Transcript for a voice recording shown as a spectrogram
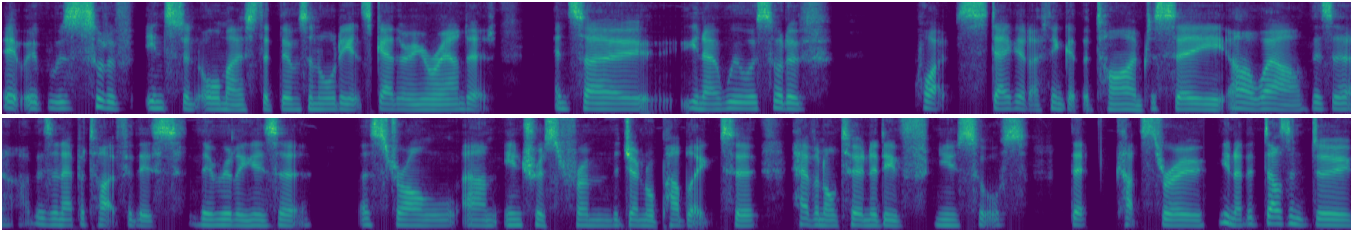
It, it was sort of instant almost that there was an audience gathering around it. And so, you know, we were sort of quite staggered, I think, at the time to see, oh wow, there's a there's an appetite for this. There really is a a strong um, interest from the general public to have an alternative news source that cuts through, you know, that doesn't do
